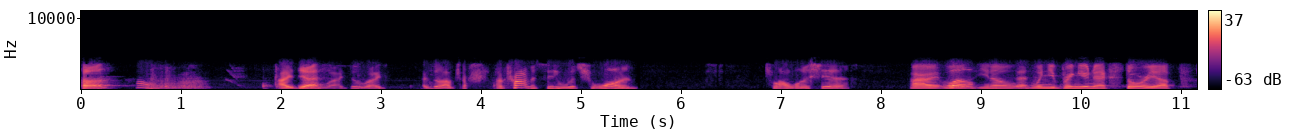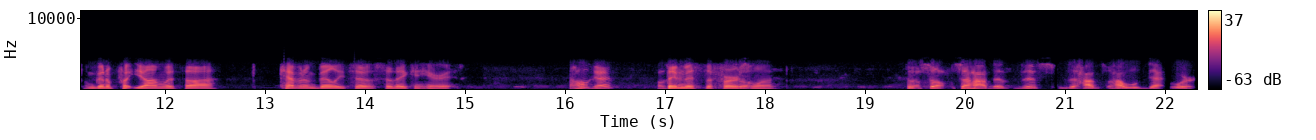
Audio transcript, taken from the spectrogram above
Huh? Oh. I do. Yes? I do. I, I do. I'm, try, I'm trying to see which one. Which one I want to share. All right. Well, Well, you know, when you bring your next story up, I'm gonna put you on with uh Kevin and Billy too, so they can hear it. Okay. okay. They missed the first So- one. So so so how does this? How how will that work?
